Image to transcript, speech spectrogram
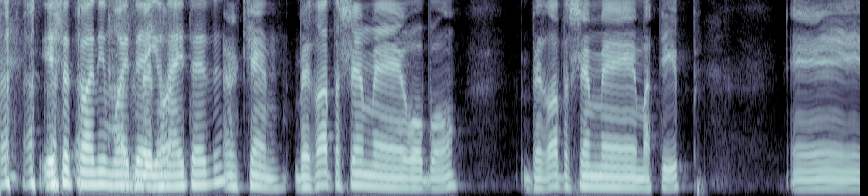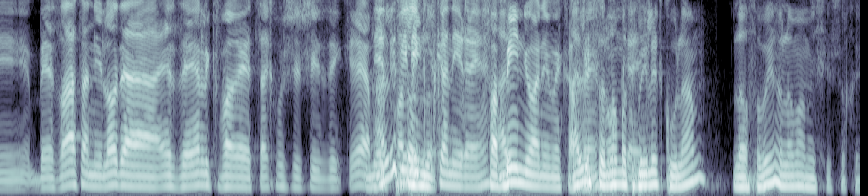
יש הטוענים מועד בעזרת- יונייטד. אה, כן, בעזרת השם אה, רובו, בעזרת השם אה, מטיפ. אה, בעזרת אני לא יודע איזה אל כבר אה, צריך בשביל שזה יקרה, אבל נט. פיליפס כנראה. פביניו אני מקווה. אליסון לא אוקיי. מטביל את כולם? לא, פבינו לא מאמין שישחק.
